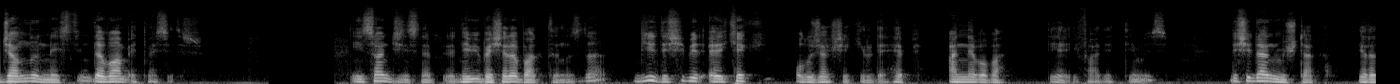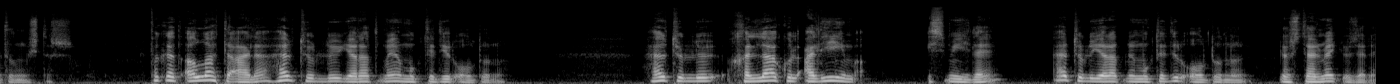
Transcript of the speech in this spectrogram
canlı neslin devam etmesidir. İnsan cinsine, nevi beşere baktığınızda bir dişi bir erkek olacak şekilde hep anne baba diye ifade ettiğimiz dişiden müştak yaratılmıştır. Fakat Allah Teala her türlü yaratmaya muktedir olduğunu, her türlü Hallakul Alim ismiyle her türlü yaratmaya muktedir olduğunu göstermek üzere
